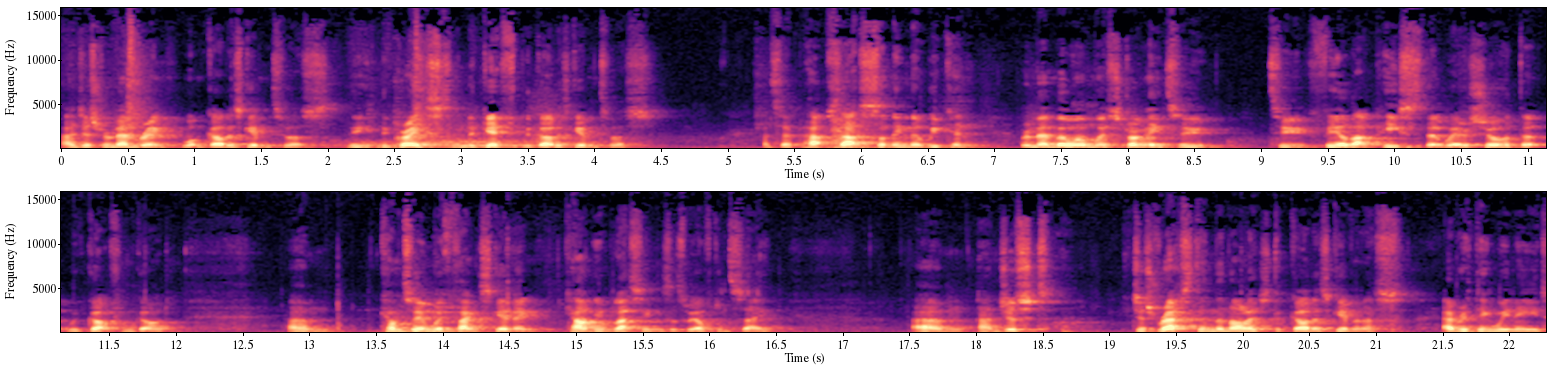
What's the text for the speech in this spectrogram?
and just remembering what God has given to us, the, the grace and the gift that God has given to us. And so perhaps that's something that we can remember when we're struggling to, to feel that peace that we're assured that we've got from God. Um, come to Him with thanksgiving, count your blessings, as we often say, um, and just, just rest in the knowledge that God has given us everything we need,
